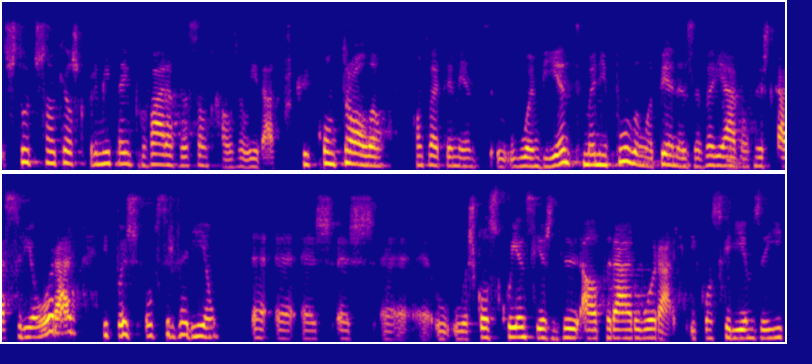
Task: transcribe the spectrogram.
estudos são aqueles que permitem provar a relação de causalidade, porque controlam completamente o ambiente, manipulam apenas a variável, neste caso seria o horário, e depois observariam as, as, as, consequências de alterar o horário e conseguiríamos aí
